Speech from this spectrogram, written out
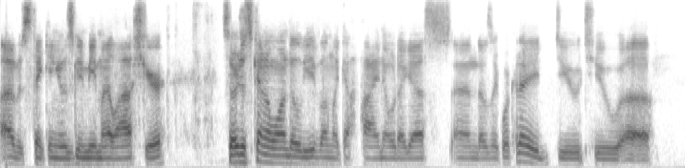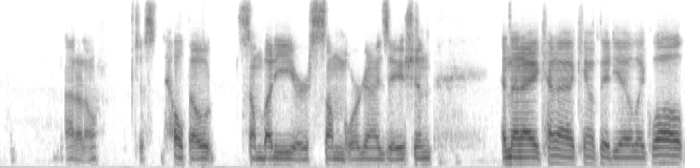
I was thinking it was going to be my last year, so I just kind of wanted to leave on like a high note, I guess. And I was like, what could I do to, uh, I don't know, just help out somebody or some organization. And then I kind of came up with the idea like, well,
